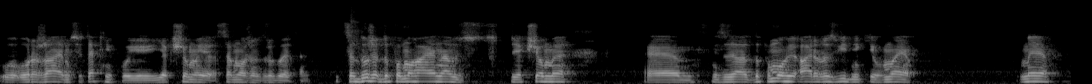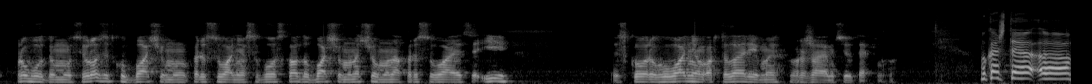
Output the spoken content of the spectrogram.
уражаємо цю техніку, якщо ми це можемо зробити. Це дуже допомагає нам, якщо ми е, за допомогою аеророзвідників ми, ми проводимо всю розвідку, бачимо пересування особового складу, бачимо на чому вона пересувається, і з коригуванням артилерії ми вражаємо цю техніку. Ви кажете, е,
